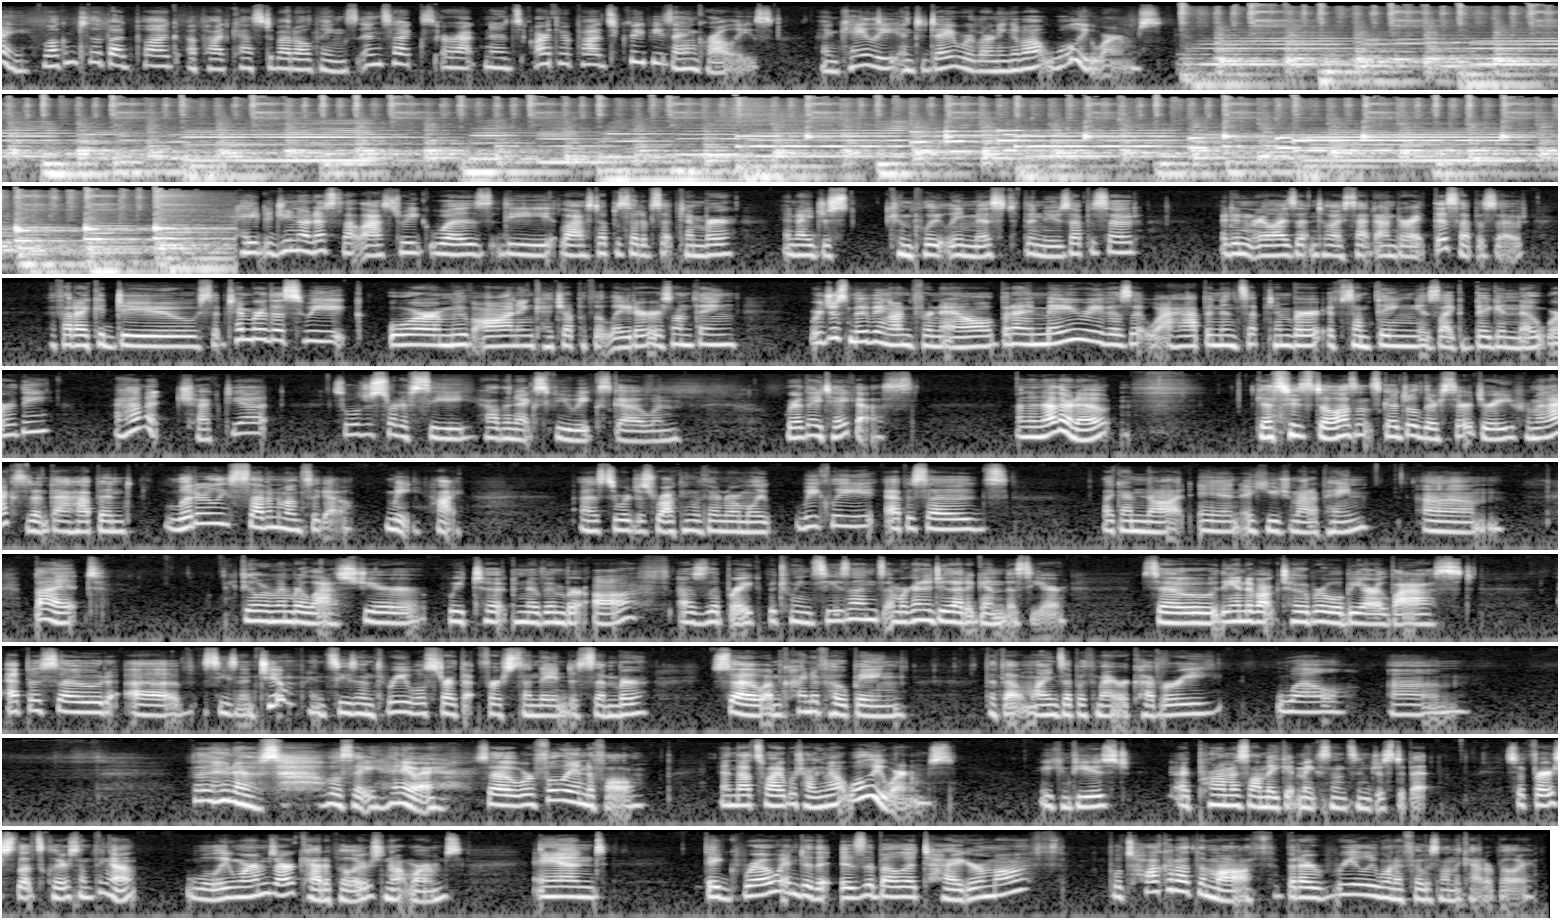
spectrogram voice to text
Hi, welcome to the Bug Plug, a podcast about all things insects, arachnids, arthropods, creepies, and crawlies. I'm Kaylee, and today we're learning about woolly worms. Hey, did you notice that last week was the last episode of September and I just completely missed the news episode? I didn't realize it until I sat down to write this episode. I thought I could do September this week or move on and catch up with it later or something. We're just moving on for now, but I may revisit what happened in September if something is like big and noteworthy. I haven't checked yet, so we'll just sort of see how the next few weeks go and where they take us. On another note, guess who still hasn't scheduled their surgery from an accident that happened literally seven months ago? Me. Hi. Uh, so we're just rocking with our normally weekly episodes. Like I'm not in a huge amount of pain. Um, but if you'll remember last year, we took November off as the break between seasons, and we're going to do that again this year. So the end of October will be our last episode of season two, and season three will start that first Sunday in December. So I'm kind of hoping that that lines up with my recovery well. Um, but who knows? We'll see. Anyway, so we're fully into fall, and that's why we're talking about woolly worms. Are you confused? I promise I'll make it make sense in just a bit. So, first, let's clear something up. Woolly worms are caterpillars, not worms, and they grow into the Isabella tiger moth. We'll talk about the moth, but I really want to focus on the caterpillar.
